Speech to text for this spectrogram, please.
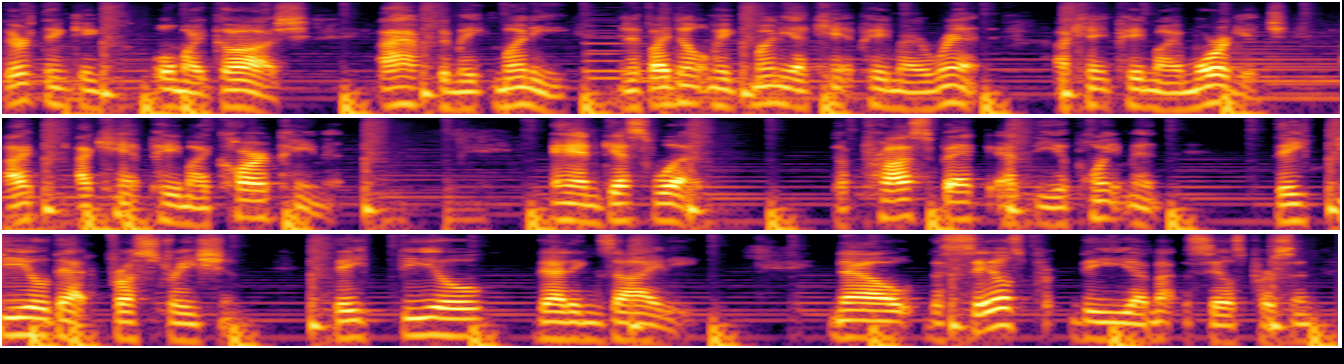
they're thinking, oh my gosh, I have to make money. And if I don't make money, I can't pay my rent. I can't pay my mortgage. I, I can't pay my car payment. And guess what? The prospect at the appointment, they feel that frustration. They feel that anxiety. Now, the sales, the uh, not the salesperson,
